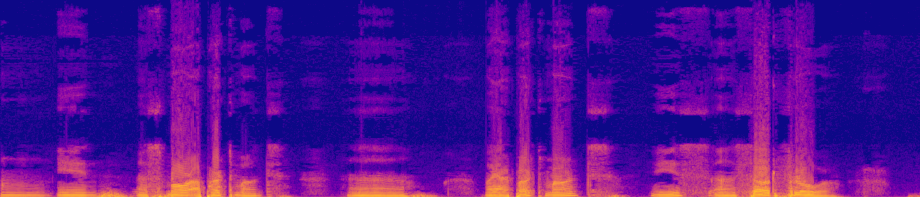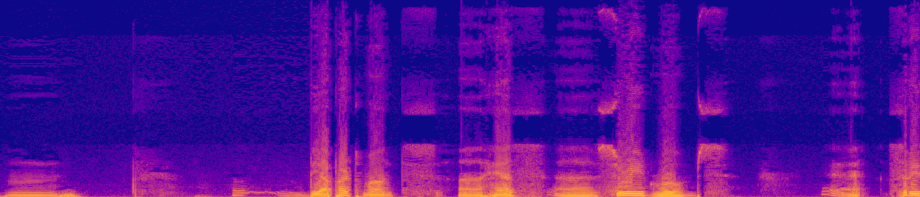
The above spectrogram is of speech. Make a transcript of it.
um, in a small apartment. Uh, my apartment is uh, third floor. Mm, the apartment uh, has uh, three rooms, uh, three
